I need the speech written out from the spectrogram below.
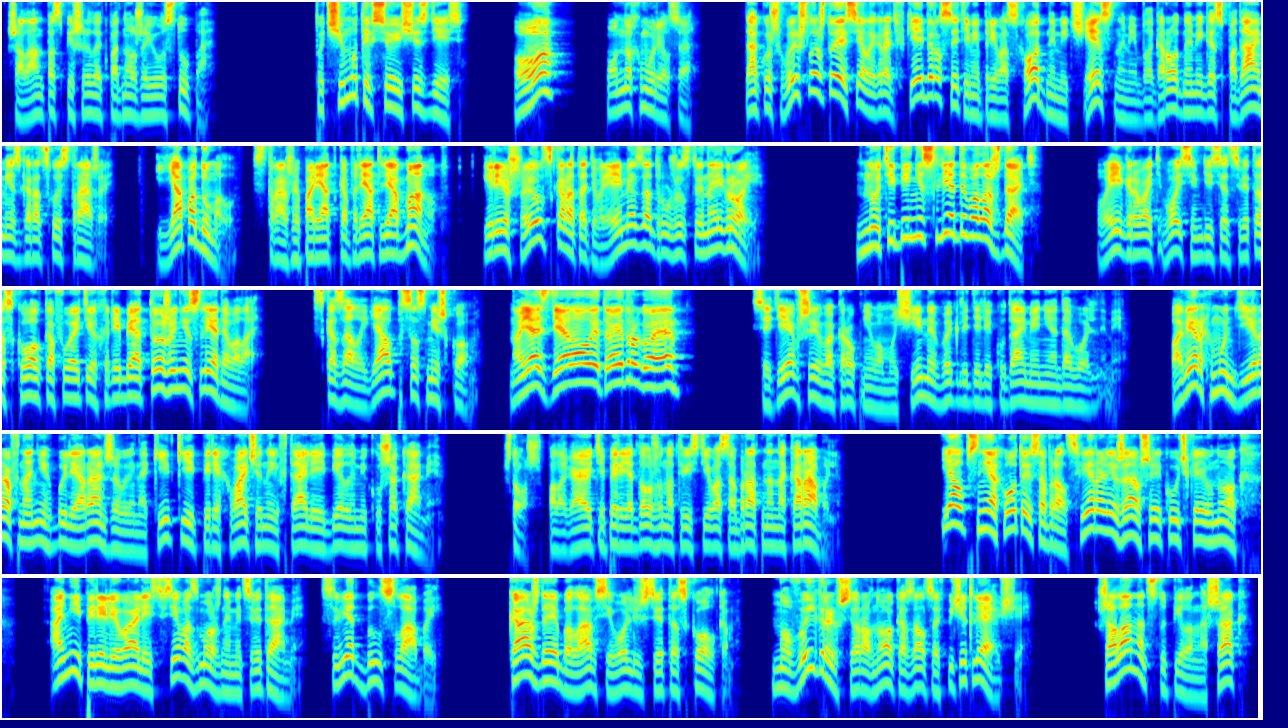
Шалан поспешила к подножию уступа. Почему ты все еще здесь? О? Он нахмурился. Так уж вышло, что я сел играть в кебер с этими превосходными, честными, благородными господами из городской стражи. Я подумал, стражи порядка вряд ли обманут, и решил скоротать время за дружественной игрой. Но тебе не следовало ждать. Выигрывать 80 светосколков у этих ребят тоже не следовало, сказал Ялп со смешком. Но я сделал и то, и другое. Сидевшие вокруг него мужчины выглядели куда менее довольными. Поверх мундиров на них были оранжевые накидки, перехваченные в талии белыми кушаками. Что ж, полагаю, теперь я должен отвезти вас обратно на корабль. Ялп с неохотой собрал сферы, лежавшие кучкой у ног. Они переливались всевозможными цветами. Свет был слабый. Каждая была всего лишь светосколком, но выигрыш все равно оказался впечатляющий. Шалан отступила на шаг,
